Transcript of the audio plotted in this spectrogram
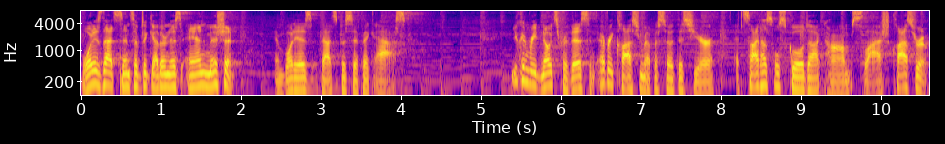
What is that sense of togetherness and mission? And what is that specific ask? You can read notes for this and every classroom episode this year at sidehustleschool.com slash classroom.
